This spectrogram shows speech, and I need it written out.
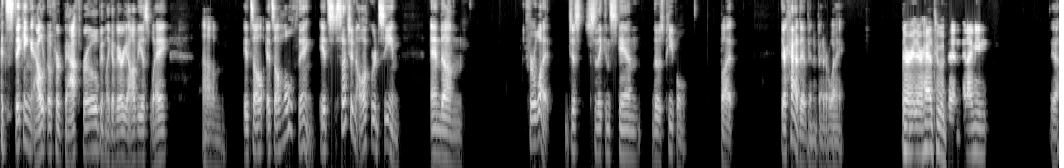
it's sticking out of her bathrobe in like a very obvious way. Um, it's all it's a whole thing. It's such an awkward scene, and um, for what? Just so they can scan those people, but there had to have been a better way. There, there had to have been, and I mean, Yeah.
